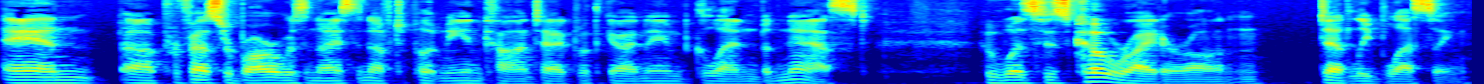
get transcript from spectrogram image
And uh, Professor Barr was nice enough to put me in contact with a guy named Glenn Benest, who was his co writer on Deadly Blessing.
